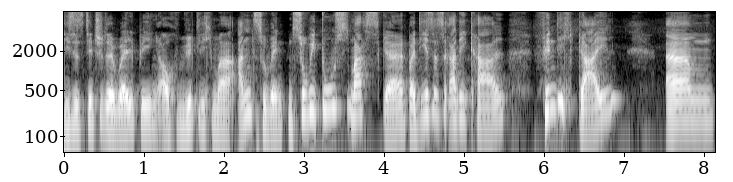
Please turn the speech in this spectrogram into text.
dieses Digital Wellbeing auch wirklich mal anzuwenden, so wie du es machst, gell? Bei dir ist es radikal, finde ich geil. Ähm,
